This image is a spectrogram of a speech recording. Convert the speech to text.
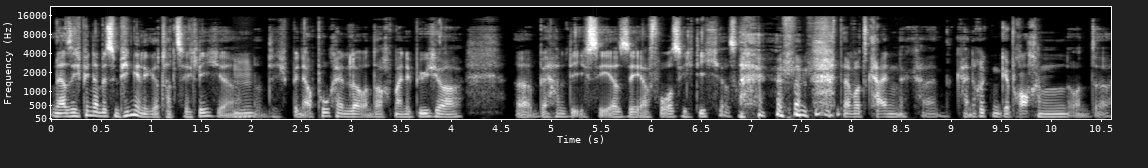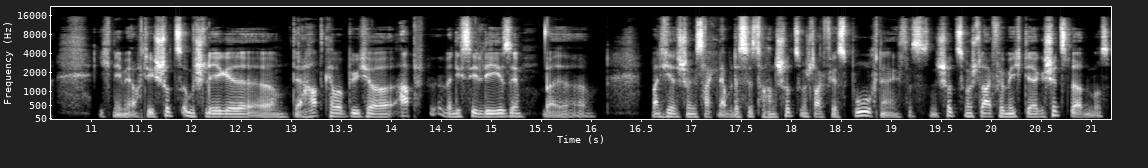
Also ich bin da ein bisschen pingeliger tatsächlich. Mhm. Und ich bin ja auch Buchhändler und auch meine Bücher äh, behandle ich sehr, sehr vorsichtig. Also, da wird kein, kein, kein Rücken gebrochen und äh, ich nehme auch die Schutzumschläge äh, der Hardcover-Bücher ab, wenn ich sie lese, weil äh, manche schon gesagt aber das ist doch ein Schutzumschlag fürs Buch. Ne? Das ist ein Schutzumschlag für mich, der geschützt werden muss.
